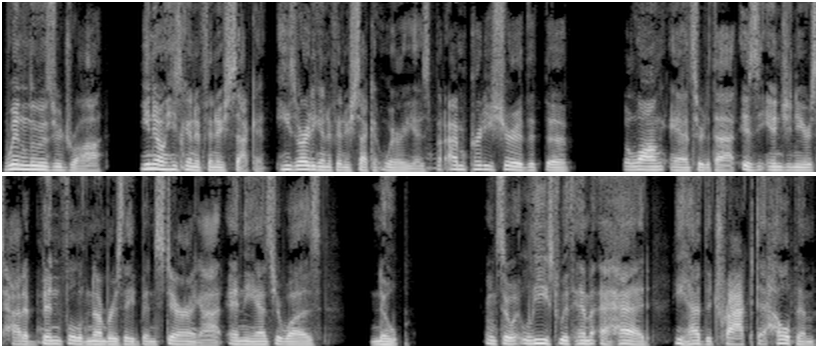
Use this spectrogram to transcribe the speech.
win, lose, or draw. You know he's going to finish second. He's already going to finish second where he is. But I'm pretty sure that the the long answer to that is the engineers had a bin full of numbers they'd been staring at, and the answer was nope. And so at least with him ahead, he had the track to help him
